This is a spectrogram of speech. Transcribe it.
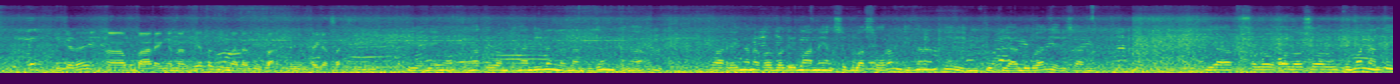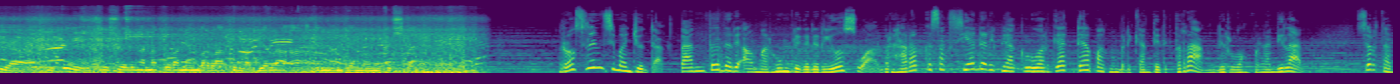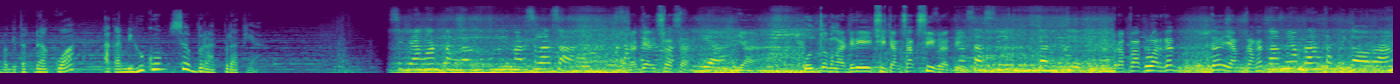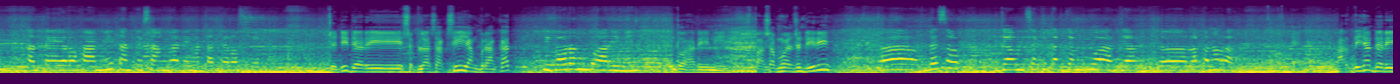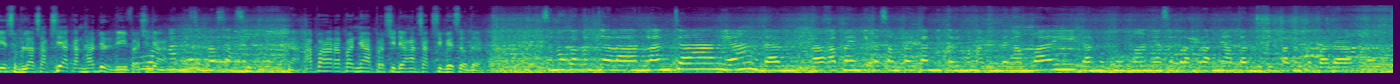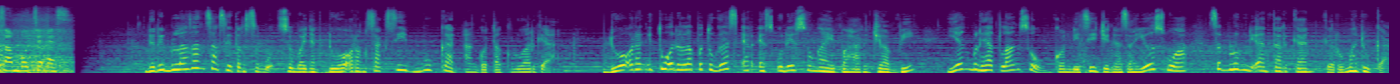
Dikiranya uh, barengan nanti atau gimana nanti Pak menyampaikan saksi? Iya, ini mau pengaturan pengadilan dan nanti kan tengah hmm. barengan apa bagaimana yang 11 orang kita nanti mengikuti alur aja di sana. Ya kalau, kalau soal hukuman nanti ya itu sesuai dengan aturan yang berlaku lah, biarlah hakim nanti yang memutuskan. Roslin Simanjuntak, tante dari almarhum Brigadir Yosua, berharap kesaksian dari pihak keluarga dapat memberikan titik terang di ruang pengadilan, serta bagi terdakwa akan dihukum seberat-beratnya. Sidangan tanggal 25 hari Selasa. Berarti hari Selasa? Iya. Ya. Untuk menghadiri sidang saksi berarti? Saksi Brigadir Berapa keluarga yang berangkat? Kami yang berangkat tiga orang, Tante Rohani, Tante Sangga, dengan Tante Roslin. Jadi dari sebelah saksi yang berangkat? Tiga orang untuk hari ini. Untuk hari ini. Pak Samuel sendiri? Uh, besok jam sekitar jam 2, jam uh, eh, 8 orang. Artinya dari sebelah saksi akan hadir di persidangan? Semua sebelah saksi. Nah, apa harapannya persidangan saksi besok tuh? Semoga berjalan lancar ya dan uh, apa yang kita sampaikan diterima hakim dengan baik dan hukuman yang seberat-beratnya akan ditimpakan kepada Sambo CS. Dari belasan saksi tersebut, sebanyak dua orang saksi bukan anggota keluarga. Dua orang itu adalah petugas RSUD Sungai Bahar Jambi yang melihat langsung kondisi jenazah Yosua sebelum diantarkan ke rumah duka.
